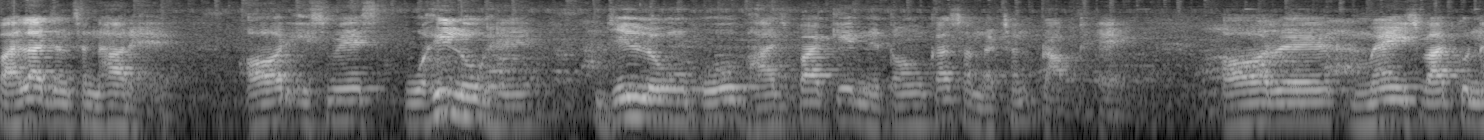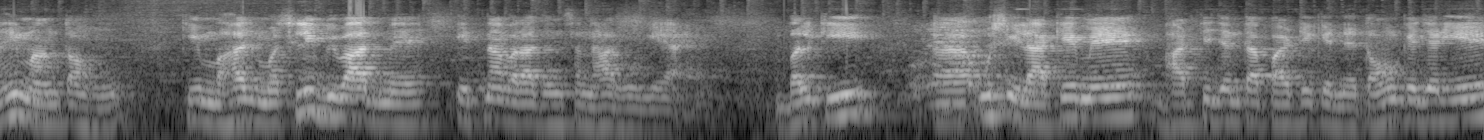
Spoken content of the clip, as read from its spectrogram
पहला जनसंहार है और इसमें वही लोग हैं जिन लोगों को भाजपा के नेताओं का संरक्षण प्राप्त है। और मैं इस बात को नहीं मानता हूँ कि महज मछली विवाद में इतना बड़ा जनसंहार हो गया है, बल्कि उस इलाके में भारतीय जनता पार्टी के नेताओं के ज़रिए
